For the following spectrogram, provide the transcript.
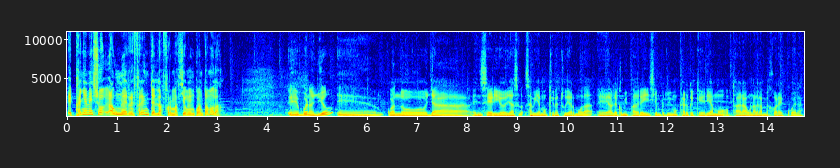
¿España en eso aún no es referente en la formación en cuanto a moda? Eh, bueno, yo eh, cuando ya en serio ya sa- sabíamos que iba a estudiar moda, hablé con mis padres y siempre tuvimos claro que queríamos optar a una de las mejores escuelas.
